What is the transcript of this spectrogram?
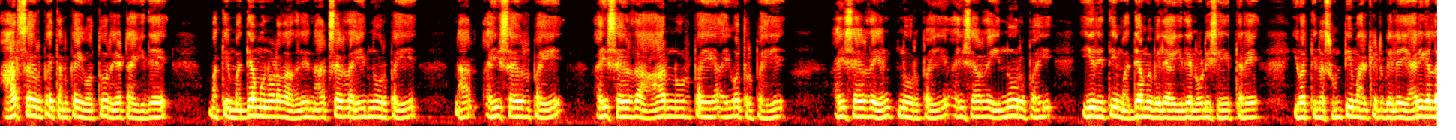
ಆರು ಸಾವಿರ ರೂಪಾಯಿ ತನಕ ಇವತ್ತು ರೇಟ್ ಆಗಿದೆ. ಮತ್ತು ಮಧ್ಯಮ ನೋಡೋದಾದರೆ ನಾಲ್ಕು ಸಾವಿರದ ಐದುನೂರು ರೂಪಾಯಿ, ನಾಲ್ಕು, ಐದು ಸಾವಿರ ರೂಪಾಯಿ, ಐದು ಸಾವಿರದ ಆರುನೂರು ರೂಪಾಯಿ, ಐವತ್ತು ರೂಪಾಯಿ ಐದು ಸಾವಿರದ ಎಂಟುನೂರು ರೂಪಾಯಿ, ಐದು ಸಾವಿರದ ಇನ್ನೂರು ರೂಪಾಯಿ ಈ ರೀತಿ ಮಧ್ಯಮ ಬೆಲೆ ಆಗಿದೆ ನೋಡಿ ಸ್ನೇಹಿತರೆ. ಇವತ್ತಿನ ಶುಂಠಿ ಮಾರ್ಕೆಟ್ ಬೆಲೆ ಯಾರಿಗೆಲ್ಲ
